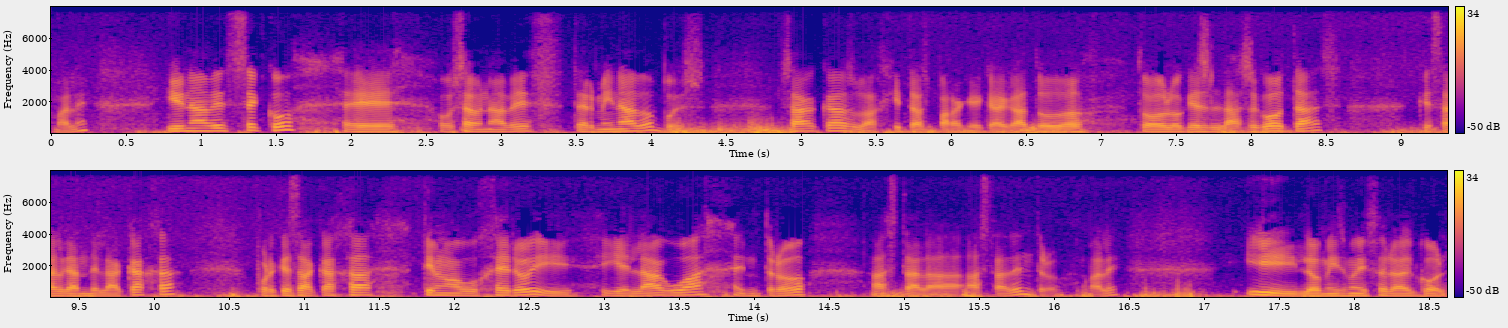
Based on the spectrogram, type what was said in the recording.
¿vale? y una vez seco, eh, o sea, una vez terminado, pues sacas, lo agitas para que caiga todo, todo lo que es las gotas que salgan de la caja, porque esa caja tiene un agujero y, el agua entró hasta, la, hasta adentro, ¿vale? Y lo mismo hizo el alcohol.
